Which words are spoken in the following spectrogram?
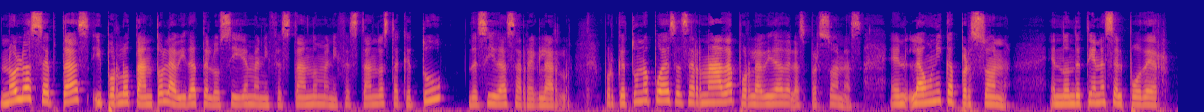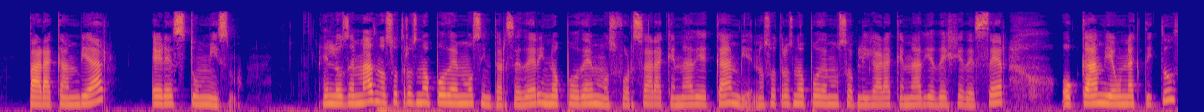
No lo aceptas y por lo tanto la vida te lo sigue manifestando, manifestando hasta que tú decidas arreglarlo, porque tú no puedes hacer nada por la vida de las personas. En la única persona en donde tienes el poder para cambiar eres tú mismo. En los demás nosotros no podemos interceder y no podemos forzar a que nadie cambie, nosotros no podemos obligar a que nadie deje de ser o cambie una actitud.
